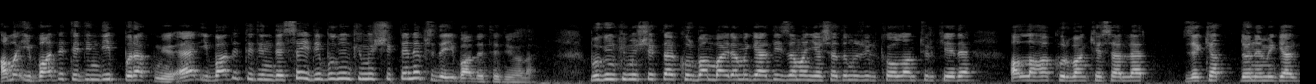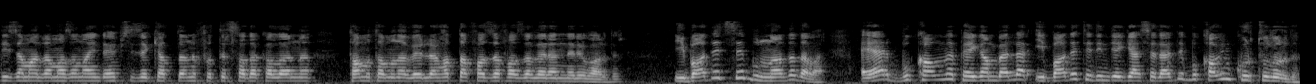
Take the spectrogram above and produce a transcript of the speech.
ama ibadet edin deyip bırakmıyor. Eğer ibadet edin deseydi bugünkü müşriklerin hepsi de ibadet ediyorlar. Bugünkü müşrikler kurban bayramı geldiği zaman yaşadığımız ülke olan Türkiye'de Allah'a kurban keserler. Zekat dönemi geldiği zaman Ramazan ayında hepsi zekatlarını, fıtır sadakalarını tamı tamına verirler. Hatta fazla fazla verenleri vardır. İbadetse bunlarda da var. Eğer bu kavme peygamberler ibadet edin diye gelselerdi bu kavim kurtulurdu.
